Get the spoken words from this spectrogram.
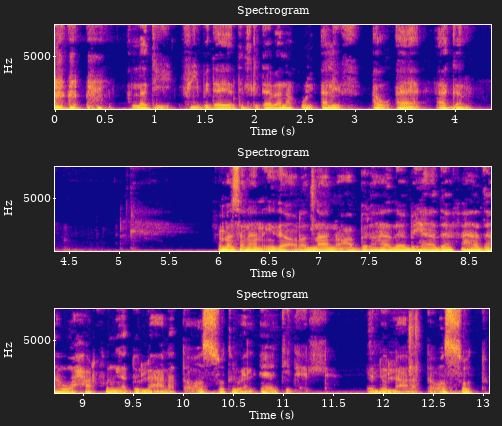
التي في بداية الكتابة نقول ألف أو آ هكذا. فمثلا إذا أردنا أن نعبر هذا بهذا فهذا هو حرف يدل على التوسط والاعتدال. يدل على التوسط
